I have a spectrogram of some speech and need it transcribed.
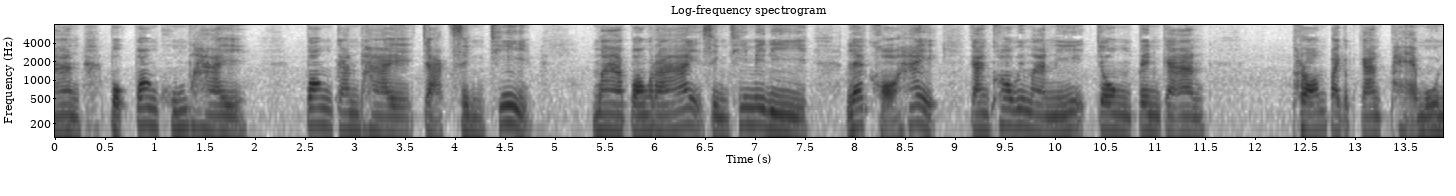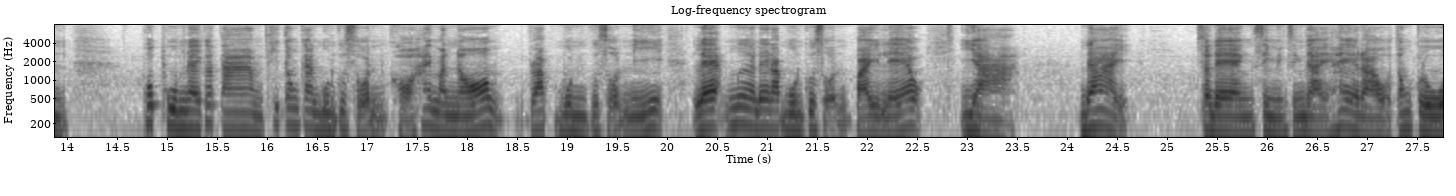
านปกป้องคุ้มภัย ป้องกันภัยจากสิ่งที่มาปองร้ายสิ่งที่ไม่ดี และขอให้การครอบวิมานนี้จงเป็นการพร้อมไปกับการแผ่บุญภพภูมิใดก็ตามที่ต้องการบุญกุศลขอให้มันน้อมรับบุญกุศลนี้ และเมื่อได้รับบุญกุศลไปแล้ว อย่าได้ แสดงสิ่งหนึ่งสิ่งใดให้เราต้องกลัว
